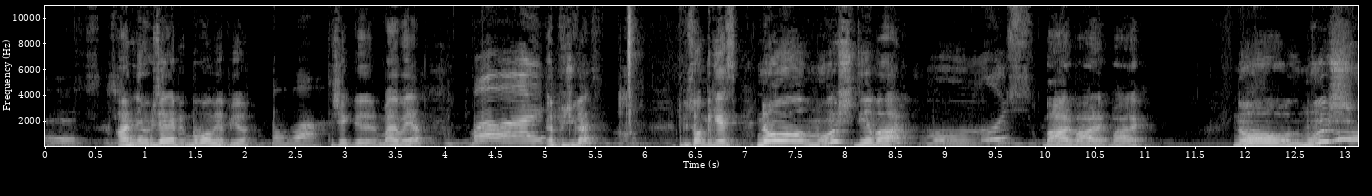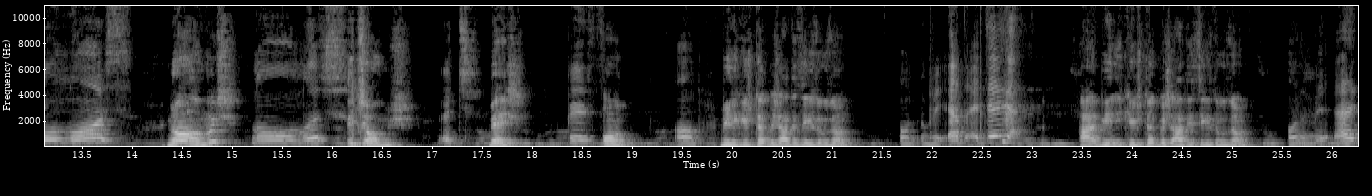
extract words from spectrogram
Evet. Anne mi güzel yapıyor, babam yapıyor. Baba. Teşekkür ederim. Bay bay yap. Bye. Öpücük at. Bir son bir kez ne olmuş diye bağır. Olmuş. Bağır bağırarak bağırarak. Ne olmuş? Olmuş. Ne olmuş? Ne olmuş? 3 olmuş. Üç. 5, Beş. 10. On. 1, 2, 3, 4, 5, 6, 8, 9, 10. On bir. Evet. Aa, 1, 2, 3, 4, 5, 6, 8, 9, 10. On bir. Evet.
